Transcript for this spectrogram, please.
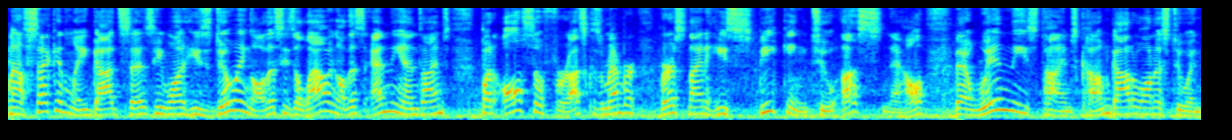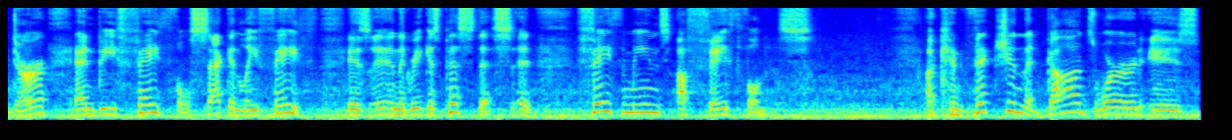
Now, secondly, God says He want He's doing all this, He's allowing all this and the end times, but also for us, because remember, verse 9, He's speaking to us now that when these times come, God wants us to endure and be faithful. Secondly, faith is in the Greek is pistis. It, faith means a faithfulness. A conviction that God's word is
